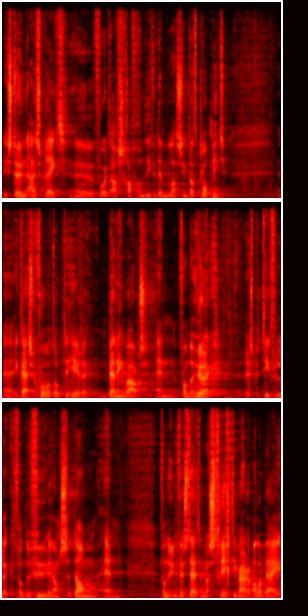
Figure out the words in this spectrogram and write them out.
die steun uitspreekt uh, voor het afschaffen van de dividendbelasting. Dat klopt niet. Uh, ik wijs bijvoorbeeld op de heren Bellingwoud en Van der Hurk, respectievelijk van de VU in Amsterdam en van de Universiteit in Maastricht. Die waren allebei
